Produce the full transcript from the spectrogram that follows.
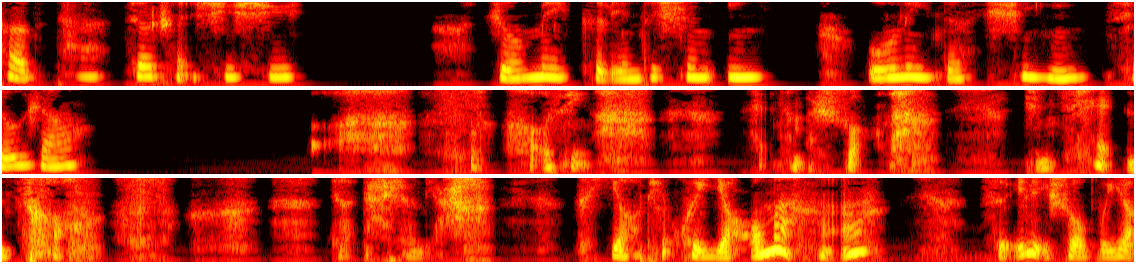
操得他娇喘吁吁，柔媚可怜的声音，无力的呻吟求饶。啊，好紧啊，太他妈爽了，真欠人操！叫大声点儿，腰挺会摇嘛？啊，嘴里说不要，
